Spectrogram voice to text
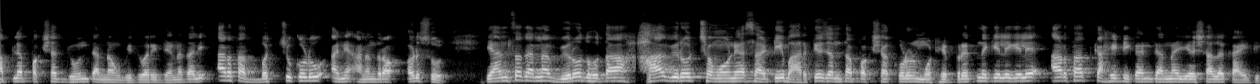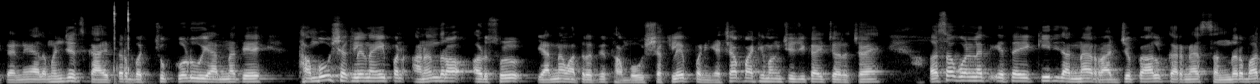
आपल्या पक्षात घेऊन त्यांना उमेदवारी देण्यात आली. अर्थात बच्चू कडू आणि आनंदराव अडसूळ यांचा त्यांना विरोध होता. हा विरोध शमवण्यासाठी भारतीय जनता पक्षाकडून मोठे प्रयत्न केले गेले. अर्थात काही ठिकाणी त्यांना यश आलं काही ठिकाणी नाही आलं. म्हणजेच काय? तर बच्चू कडू यांना ते थांबवू शकले नाही पण आनंदराव अडसूळ यांना मात्र ते थांबवू शकले. पण याच्या पाठीमागची जी काही चर्चा आहे असं बोलण्यात येत आहे की त्यांना राज्यपाल करण्यासंदर्भात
